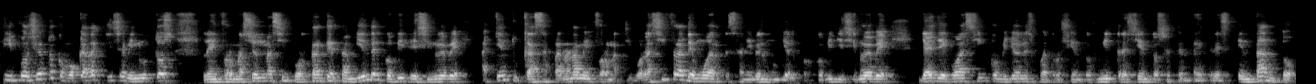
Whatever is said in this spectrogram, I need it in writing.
Y por cierto, como cada 15 minutos, la información más importante también del COVID-19 aquí en tu casa, panorama informativo. La cifra de muertes a nivel mundial por COVID-19 ya llegó a 5.400.373. En tanto,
